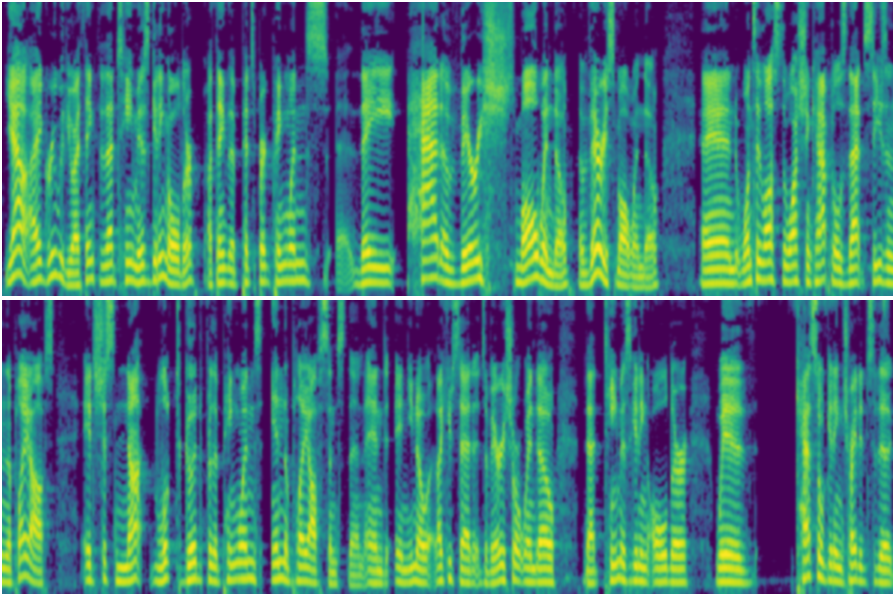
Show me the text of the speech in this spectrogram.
Yeah, I agree with you. I think that that team is getting older. I think that Pittsburgh Penguins uh, they had a very small window, a very small window, and once they lost to the Washington Capitals that season in the playoffs, it's just not looked good for the Penguins in the playoffs since then. And and you know, like you said, it's a very short window. That team is getting older with Kessel getting traded to the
